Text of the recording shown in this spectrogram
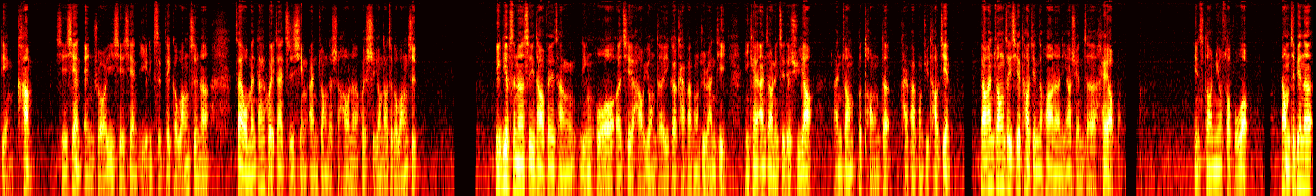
点 com 斜线 Android 斜线 Eclipse 这个网址呢，在我们待会在执行安装的时候呢，会使用到这个网址。Eclipse 呢是一套非常灵活而且好用的一个开发工具软体，你可以按照你自己的需要安装不同的开发工具套件。要安装这些套件的话呢，你要选择 Help。Install new software。那我们这边呢，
